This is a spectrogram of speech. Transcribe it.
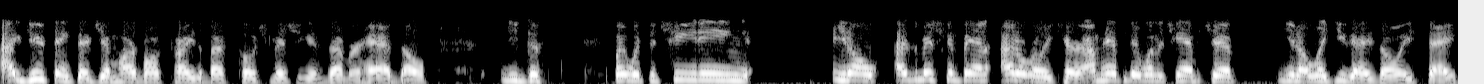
I do think that Jim Harbaugh is probably the best coach Michigan's ever had, though. You just, but with the cheating, you know, as a Michigan fan, I don't really care. I'm happy they won the championship. You know, like you guys always say.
